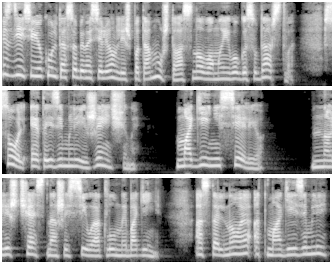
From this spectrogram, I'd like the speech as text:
Здесь ее культ особенно силен лишь потому, что основа моего государства – соль этой земли, женщины, могини Селью, но лишь часть нашей силы от лунной богини, остальное от магии земли.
